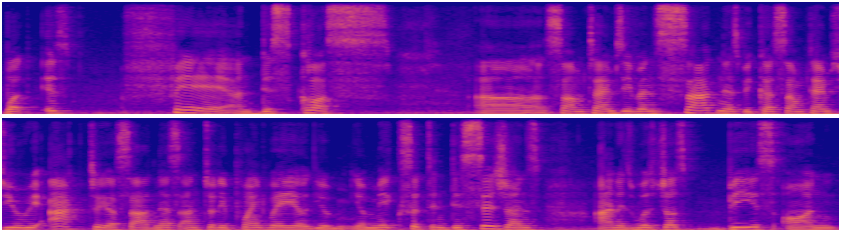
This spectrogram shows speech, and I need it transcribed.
But it's fear and disgust, uh, sometimes even sadness, because sometimes you react to your sadness and to the point where you, you you make certain decisions, and it was just based on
